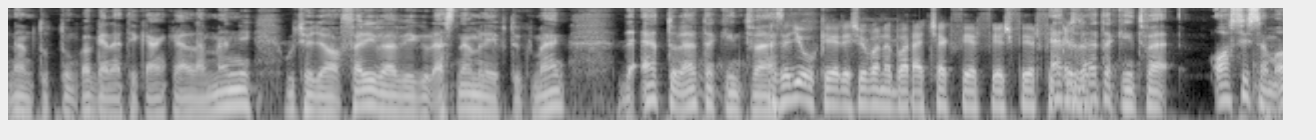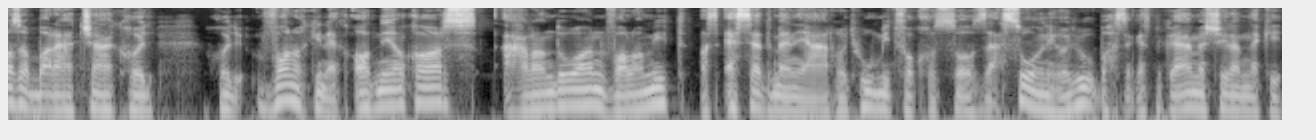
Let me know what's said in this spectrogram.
nem tudtunk a genetikánk ellen menni, úgyhogy a Ferivel végül ezt nem léptük meg, de ettől eltekintve... Ez egy jó kérdés, hogy van-e barátság férfi és férfi Ettől között. eltekintve azt hiszem az a barátság, hogy, hogy valakinek adni akarsz állandóan valamit, az eszedben jár, hogy hú, mit fog hozzá szólni, hogy hú, basszak, ezt mikor elmesélem neki,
